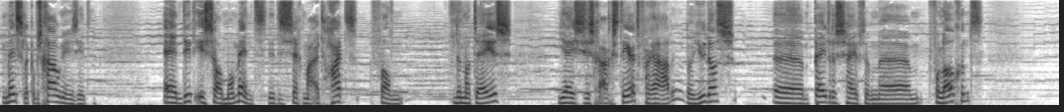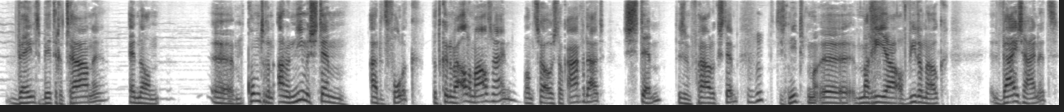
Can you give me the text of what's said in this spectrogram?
menselijke beschouwingen in zitten. En dit is zo'n moment. Dit is zeg maar het hart van de Matthäus. Jezus is gearresteerd, verraden door Judas. Eh, Petrus heeft hem uh, verlogend. Weent bittere tranen. En dan ehm, komt er een anonieme stem uit het volk. Dat kunnen wij allemaal zijn, want zo is het ook aangeduid. Stem, het is een vrouwelijke stem. Het is niet eh, Maria of wie dan ook. Wij zijn het.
